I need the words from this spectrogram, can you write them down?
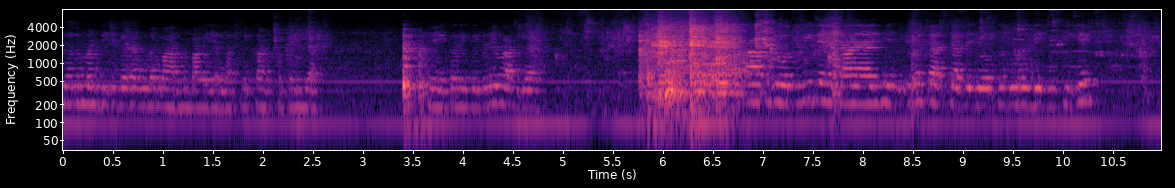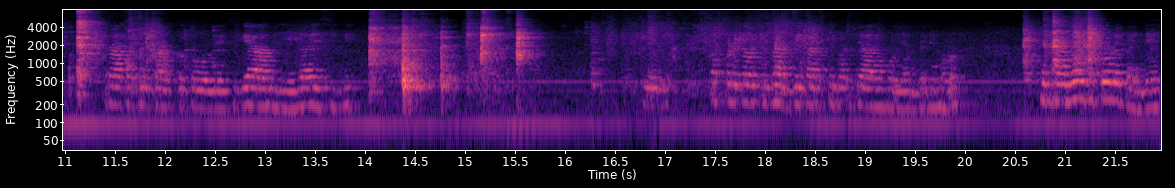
ਜੋਤ ਮੰਡੀ 'ਚ ਗੇੜਾ ਗੂੜਾ ਮਾਰਨ ਵਗ ਜਾਂਦਾ, ਆਪਣੀ ਕਣਕ ਪਈ ਆ। ਤੇ ਕਦੀ ਕਿਧਰੇ ਵਗ ਗਿਆ। ਆਪ ਜੋਤ ਵੀ ਲੈਣ ਆਇਆ ਇਹ ਜਿਹੜਾ ਚਾਚਾ ਤੇ ਜੋਤ ਮੰਡੀ 'ਚ ਸੀਗੇ। ਰਾਤ ਆਪਣੀ ਕਣਕ ਤੋੜਦੇ ਸੀ 11 ਵਜੇ ਆਏ ਸੀਗੇ। ਤੇ ਕੱਪੜੇ ਤਾਂ ਉੱਥੇ ਕਰਦੇ ਕਰਕੇ ਬਸ ਜ਼ਿਆਦਾ ਹੋ ਜਾਂਦੇ ਨੇ ਹੁਣ। ਫਿਰ ਹਰ ਰੋਜ਼ ਧੋਣੇ ਪੈਂਦੇ ਆ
